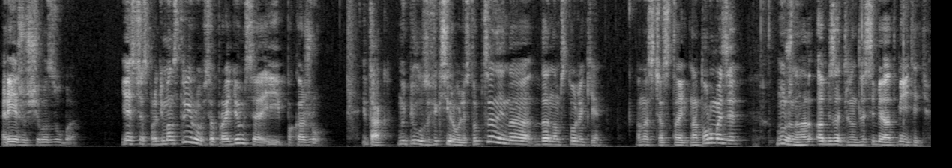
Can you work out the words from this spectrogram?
режущего зуба. Я сейчас продемонстрирую, все пройдемся и покажу. Итак, мы пилу зафиксировали струбциной на данном столике. Она сейчас стоит на тормозе. Нужно обязательно для себя отметить,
